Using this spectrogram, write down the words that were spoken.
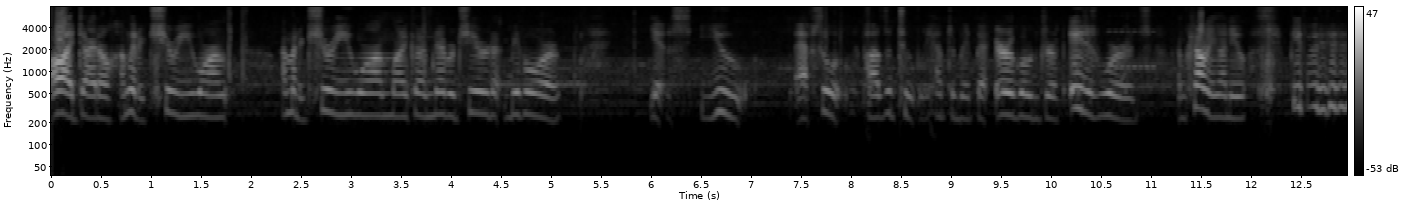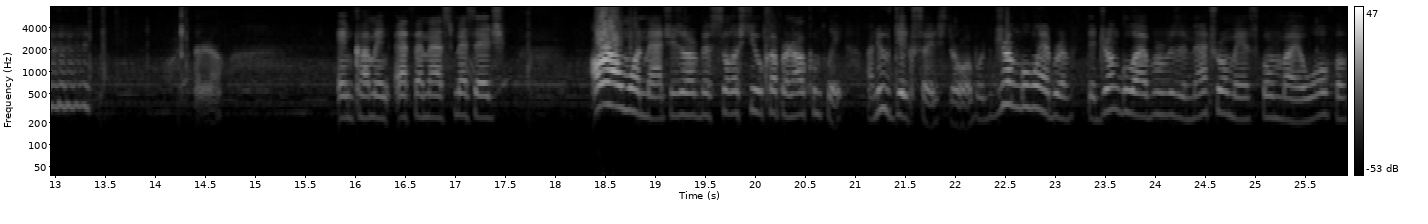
Alright, Dino, I'm gonna cheer you on. I'm gonna cheer you on like I've never cheered before. Yes, you absolutely, positively have to make that Aragorn jerk ages words. I'm counting on you. I don't know. Incoming FMS message. All round one matches of the Celestial Cup are now complete. A new dig site is still open. Jungle Labyrinth. The Jungle Labyrinth is a natural maze formed by a wolf of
